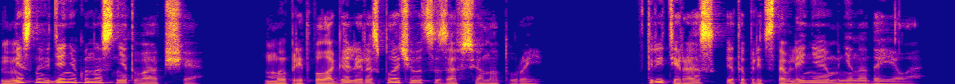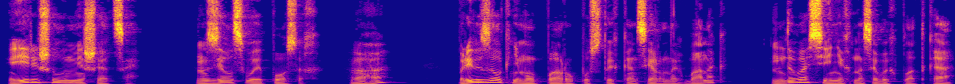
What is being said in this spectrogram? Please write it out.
Местных денег у нас нет вообще. Мы предполагали расплачиваться за все натурой. В третий раз это представление мне надоело. Я решил вмешаться. Взял свой посох. Ага. Привязал к нему пару пустых консервных банок, два синих носовых платка,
